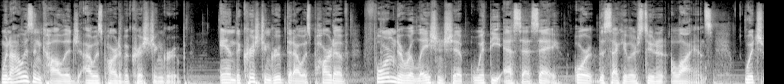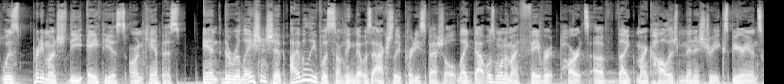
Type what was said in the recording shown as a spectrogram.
When I was in college, I was part of a Christian group. And the Christian group that I was part of formed a relationship with the SSA, or the Secular Student Alliance, which was pretty much the atheists on campus. And the relationship, I believe, was something that was actually pretty special. Like that was one of my favorite parts of like my college ministry experience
